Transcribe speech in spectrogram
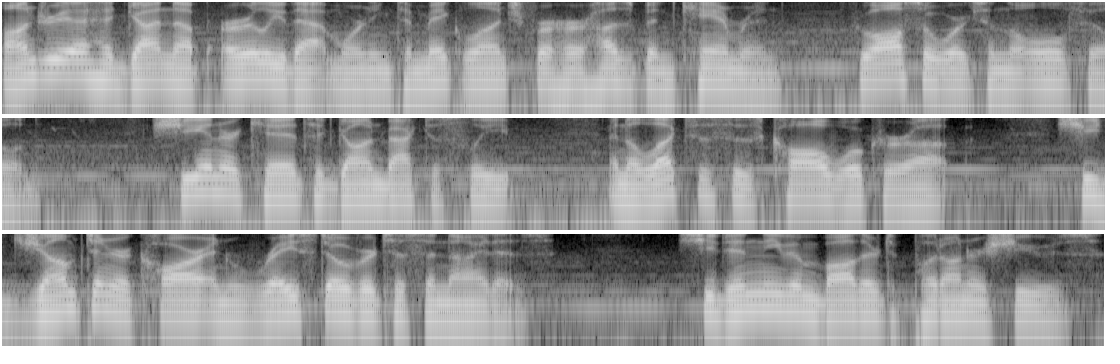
Andrea had gotten up early that morning to make lunch for her husband Cameron, who also works in the oil field. She and her kids had gone back to sleep, and Alexis's call woke her up. She jumped in her car and raced over to Sinaida's. She didn't even bother to put on her shoes.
